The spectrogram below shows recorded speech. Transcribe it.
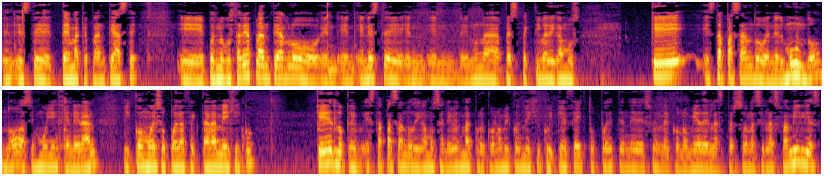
este tema que planteaste, eh, pues me gustaría plantearlo en, en, este, en, en, una perspectiva, digamos, qué está pasando en el mundo, ¿no? Así muy en general, y cómo eso puede afectar a México qué es lo que está pasando, digamos, a nivel macroeconómico en México y qué efecto puede tener eso en la economía de las personas y las familias.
